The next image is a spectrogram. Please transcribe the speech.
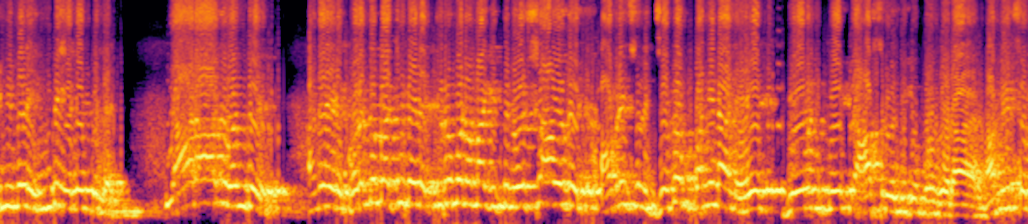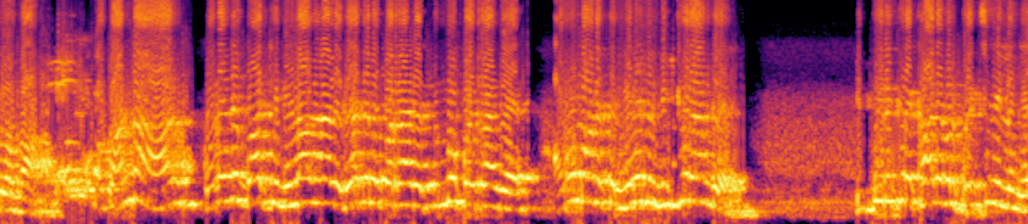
இனிமேல் இந்த இடத்துல யாராவது வந்து அந்த குழந்தை பாக்கி மேல திருமணமாகி இத்தனை வருஷம் ஆகுது அப்படின்னு சொல்லி ஜெபம் பண்ணினாலே தேவன் கேட்டு ஆசீர்வதிக்க போகிறார். அப்படின்னு சொல்லுவோமா? அப்ப அண்ணா குழந்தை பாக்கியம் இல்லாதனால வேதனைப்படுறாங்க துன்பப்படுறாங்க அவமானத்தை நிலையில் நிக்கிறாங்க இப்ப இருக்கிற காலங்கள் பிரச்சனை இல்லைங்க.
